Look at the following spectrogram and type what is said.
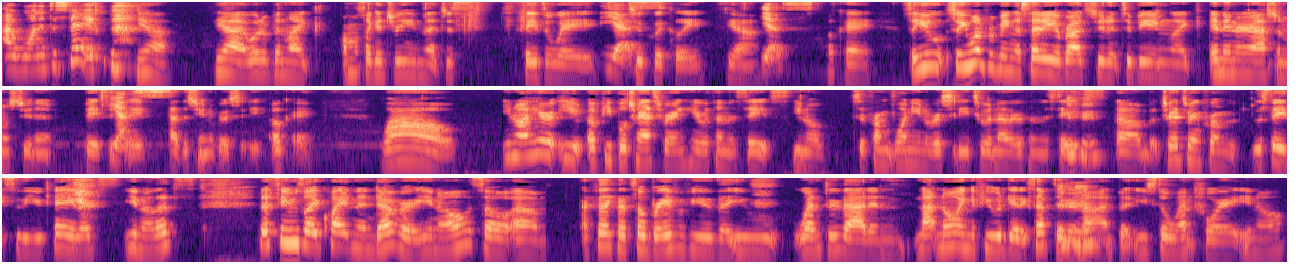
I wanted to stay. yeah. Yeah. It would have been like almost like a dream that just fades away yes. too quickly. Yeah. Yes. Okay. So you so you went from being a study abroad student to being like an international student, basically, yes. at this university. Okay. Wow. You know, I hear of people transferring here within the states. You know, to from one university to another within the states. Mm-hmm. Um, but transferring from the states to the UK, that's you know, that's that seems like quite an endeavor. You know, so um, I feel like that's so brave of you that you went through that and not knowing if you would get accepted mm-hmm. or not, but you still went for it. You know.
